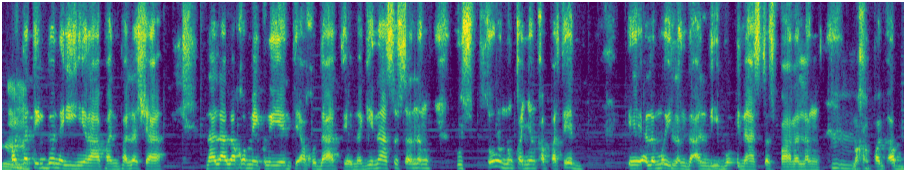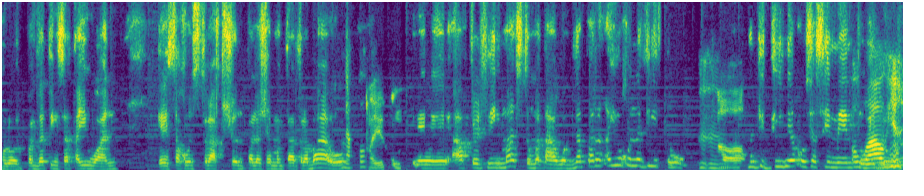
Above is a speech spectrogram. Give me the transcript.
Mm. Pagdating doon, nahihirapan pala siya. Naalala ko may kliyente ako dati na ginastosan ng gusto ng kanyang kapatid. Eh, alam mo, ilang daan libo ginastos para lang Mm-mm. makapag-abroad. Pagdating sa Taiwan, eh, sa construction pala siya magtatrabaho. Nako. Ayun. Eh, after three months, tumatawag na, parang ayoko na dito. Mm-mm. Oo. Nagtitili ako sa simento. Oh, wow. Hello.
